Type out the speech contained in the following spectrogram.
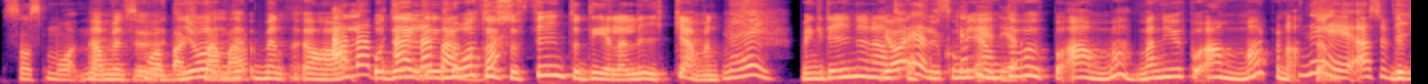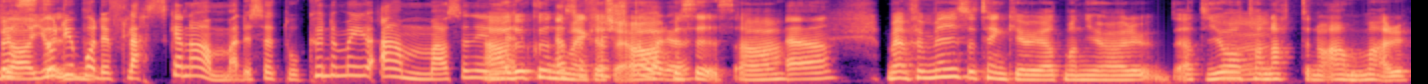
som små, Ja, men, småbarnsmamma. ja, men, ja. Alla- och det, alla det bara, låter "Va?" så fint att dela lika, men, Nej, men grejen är att du kommer ju ändå det. vara uppe och amma. Man är ju uppe och ammar på natten. nej alltså, vi, jag gjorde ju både flaskan och ammade så då kunde man ju amma. Så Ja, då kunde alltså, man kanske. Ja, du? precis. Ja. Ja. Men för mig så tänker jag att man gör att jag tar Mm. natten och ammar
